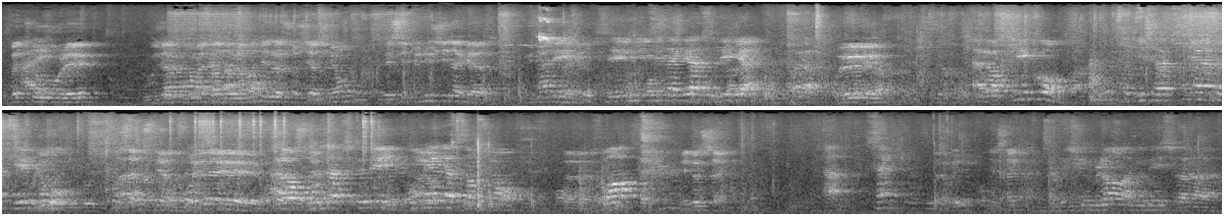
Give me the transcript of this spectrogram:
Vous faites ce que vous voulez. Vous allez vous mettre dans la moitié de l'association. Et c'est une usine à gaz. Allez, c'est une usine à gaz légale. Voilà. Oui, Alors, qui est contre? Qui s'abstient? Qui est pour? Alors, vous abstenez. Combien d'abstentions Euh, 3 Et de 5. Ah, 5 oui, on est 5. Monsieur Blanc a donné sa...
